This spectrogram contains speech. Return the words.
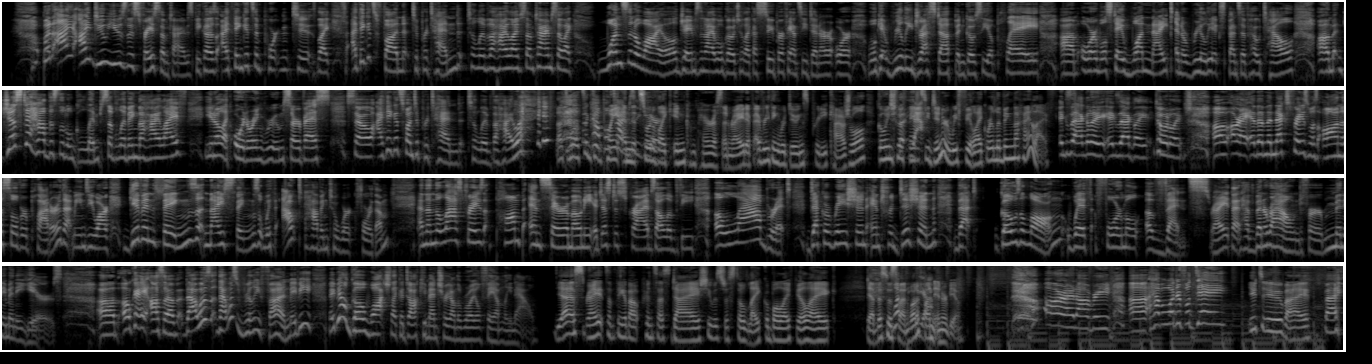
But I I do use this phrase sometimes because I think it's important to like I think it's fun to pretend to live the high life sometimes. So like once in a while, James and I will go to like a super fancy dinner or we'll get really dressed up and go see a play um, or we'll stay one night in a really expensive hotel um, just to have this little glimpse of living the high life, you know, like ordering room service. So I think it's fun to pretend to live the high life. That's well, that's a, a good point, and it's sort year. of like in comparison, right? If everything we're doing is pretty casual, going to a fancy yeah. dinner, we feel like we're living the high life. Exactly, exactly, totally. Um, all right, and then the next phrase was on a silver platter. That means you are given things, nice things, without having to work for them. And then the last phrase, pomp and ceremony. It just describes all of the elaborate decoration and tradition that goes along with formal events, right? That have been around for many, many years. Um, okay, awesome. That was that was really fun. Maybe maybe I'll go watch like a documentary on the royal family now. Yes, right. Something about Princess Di. She was just so likable. I feel like. Yeah, this was what, fun. What a yeah. fun interview. All right, Aubrey. Uh, have a wonderful day. You too. Bye. Bye.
